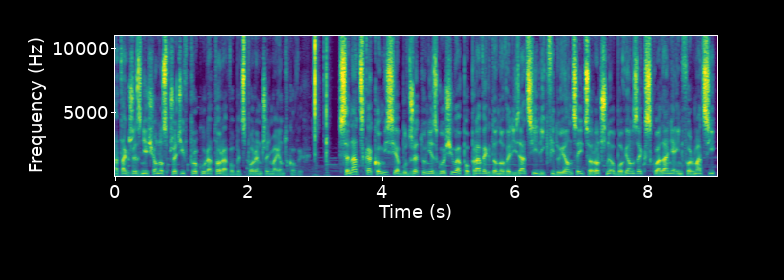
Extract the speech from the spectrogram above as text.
a także zniesiono sprzeciw prokuratora wobec poręczeń majątkowych. Senacka Komisja Budżetu nie zgłosiła poprawek do nowelizacji likwidującej coroczny obowiązek składania informacji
